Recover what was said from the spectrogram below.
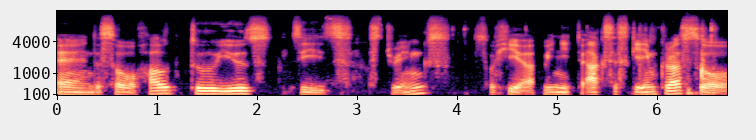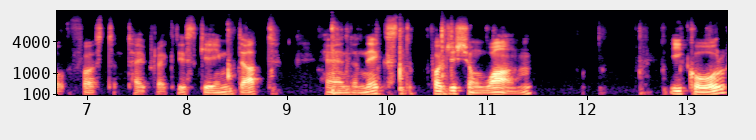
and so how to use these strings? So here we need to access game class. So first type like this game dot and the next position 1 equal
